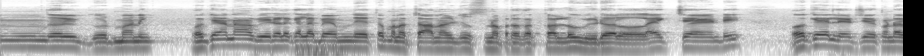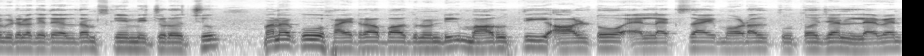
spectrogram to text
అందరికి గుడ్ మార్నింగ్. ఓకేనా? వీడియోలకి వెళ్ళబోయే ముందు అయితే మన ఛానల్ చూస్తున్న ప్రతి ఒక్కళ్ళు వీడియోలు లైక్ చేయండి. ఓకే లేట్ చేయకుండా వీడియోలోకి అయితే వెళ్దాం స్కీమ్ చూడవచ్చు మనకు హైదరాబాద్ నుండి Maruti Alto LXI model two thousand eleven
